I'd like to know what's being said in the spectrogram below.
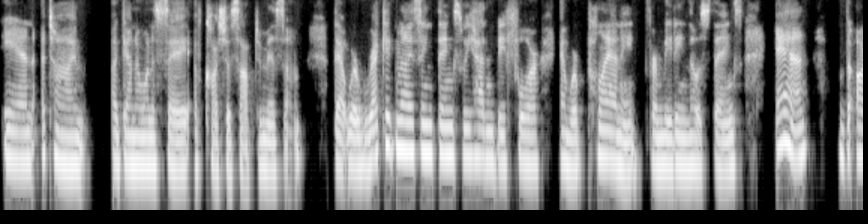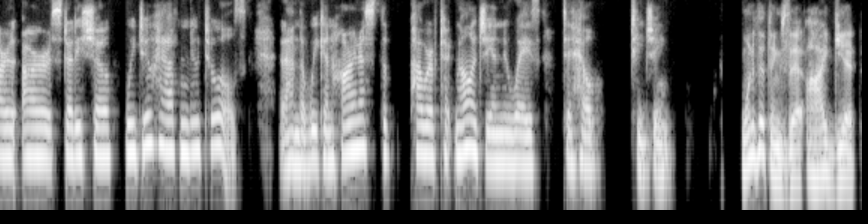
in a time again, I want to say of cautious optimism that we're recognizing things we hadn't before and we're planning for meeting those things. And the, our, our studies show we do have new tools and that we can harness the power of technology in new ways to help teaching. One of the things that I get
